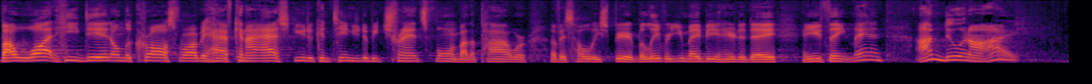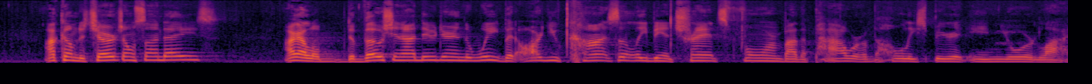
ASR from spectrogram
by what he did on the cross for our behalf, can I ask you to continue to be transformed by the power of his Holy Spirit? Believer, you may be in here today and you think, man, I'm doing all right. I come to church on Sundays. I got a little devotion I do during the week, but are you constantly being transformed by the power of the Holy Spirit in your life?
